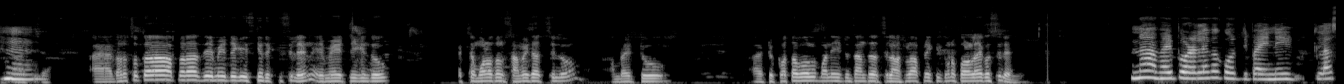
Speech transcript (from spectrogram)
হুম। আচ্ছা। আপনারা যে মেয়েটিকে স্ক্রিনে দেখতেছিলেন এই মেয়েটি কিন্তু একটা মনোতম স্বামী চাচ্ছিল। আমরা একটু একটু কথা বল মানে একটু জানতে চাচ্ছিলাম আসলে আপনি কি কোনো পড়ালেখা করছিলেন? না ভাই পড়ালেখা করতে পারিনি। ক্লাস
